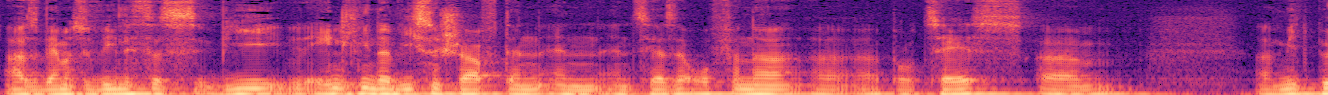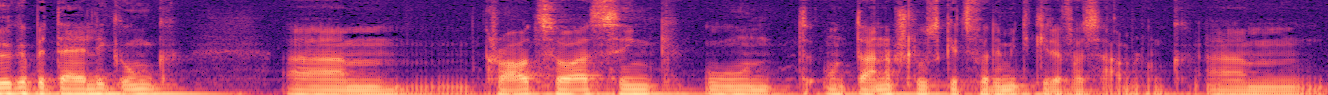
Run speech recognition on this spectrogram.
Also wenn man so will, ist das wie ähnlich wie in der Wissenschaft ein, ein, ein sehr, sehr offener äh, Prozess ähm, äh, mit Bürgerbeteiligung, ähm, Crowdsourcing und, und dann am Schluss geht es vor der Mitgliederversammlung. Ähm,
